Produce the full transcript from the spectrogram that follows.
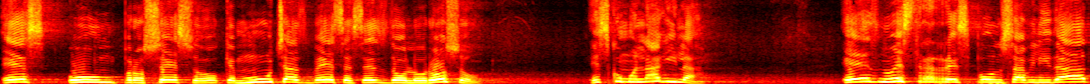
es un proceso que muchas veces es doloroso. Es como el águila. Es nuestra responsabilidad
